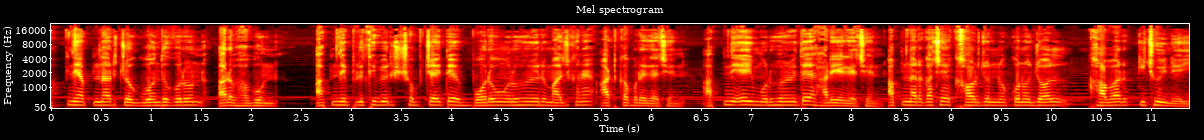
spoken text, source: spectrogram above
আপনি আপনার চোখ বন্ধ করুন আর ভাবুন, আপনি পৃথিবীর সবচাইতে বড় মরুভূমির মাঝখানে আটকা পড়ে গেছেন। আপনি এই মরুভূমিতে হারিয়ে গেছেন। আপনার কাছে খাওয়ার জন্য কোনো জল, খাবার কিছুই নেই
